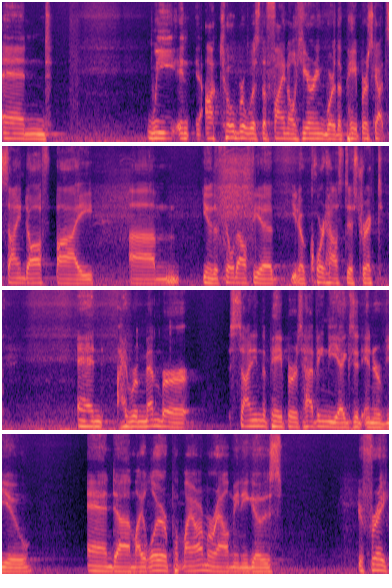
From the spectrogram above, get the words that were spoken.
and we in October was the final hearing where the papers got signed off by um, you know the Philadelphia you know courthouse district and I remember signing the papers having the exit interview and uh, my lawyer put my arm around me and he goes, You're free.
